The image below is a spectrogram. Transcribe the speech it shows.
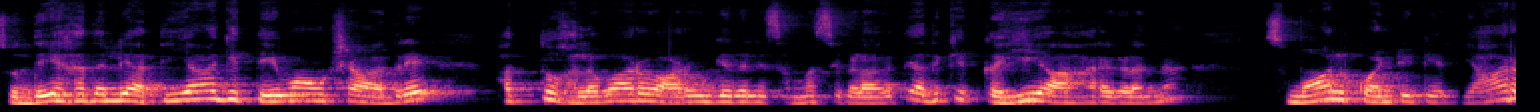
ಸೊ ದೇಹದಲ್ಲಿ ಅತಿಯಾಗಿ ತೇವಾಂಶ ಆದ್ರೆ ಹತ್ತು ಹಲವಾರು ಆರೋಗ್ಯದಲ್ಲಿ ಸಮಸ್ಯೆಗಳಾಗುತ್ತೆ. ಅದಕ್ಕೆ ಕಹಿ ಆಹಾರಗಳನ್ನ ಸ್ಮಾಲ್ ಕ್ವಾಂಟಿಟಿಯಲ್ಲಿ ಯಾರ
